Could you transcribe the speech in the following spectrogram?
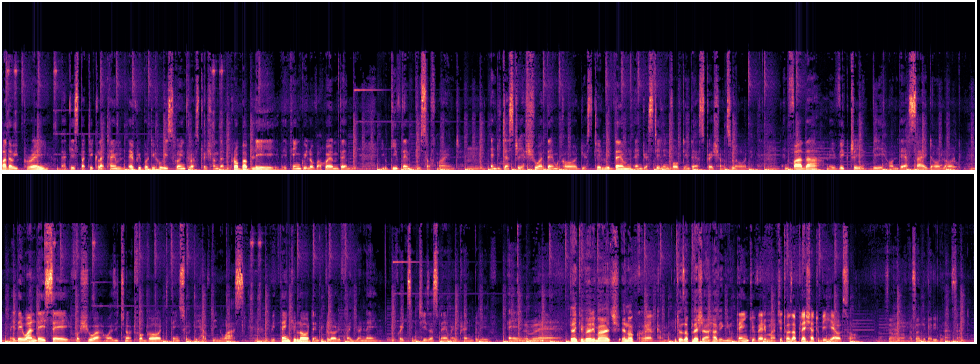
Father, we pray that this particular time, everybody who is going through a situation that probably they think will overwhelm them, you give them peace of mind. Mm. And you just reassure them, God, you're still with them and you're still involved in their situations, Lord. Mm. And Father, may victory be on their side, oh Lord. Mm. May they one day say, for sure, was it not for God, things would be, have been worse. We thank you, Lord, and we glorify your name. For it's in Jesus' name I pray and believe. Amen. Thank you very much, Enoch. Welcome. It was a pleasure having you. Thank you very much. It was a pleasure to be here also. Sawa. Asante, karibu. Asante.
